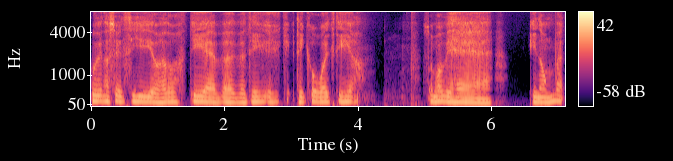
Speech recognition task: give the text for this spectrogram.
gå ind og selv sige, at det, er, hvad, det, det går ikke det her. Så må vi have en omvalg.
